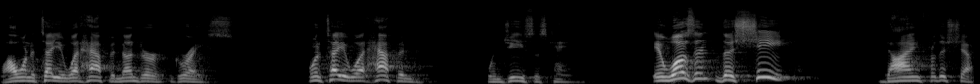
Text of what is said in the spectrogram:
Well, I want to tell you what happened under grace. I want to tell you what happened when Jesus came. It wasn't the sheep dying for the shepherd,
